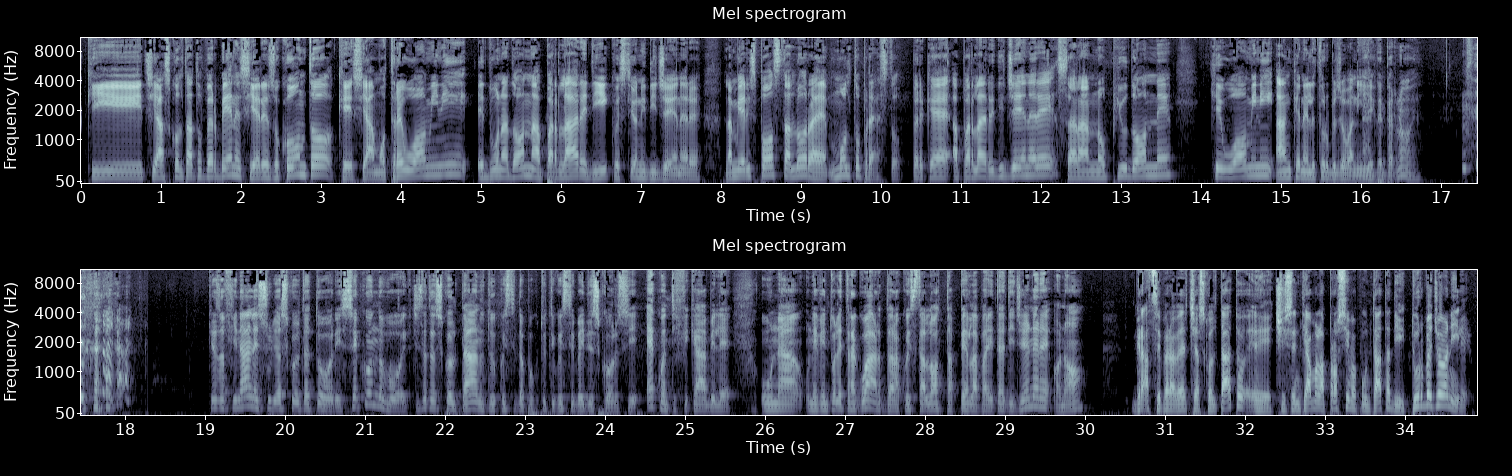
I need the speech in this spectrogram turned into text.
Chi ci ha ascoltato per bene si è reso conto che siamo tre uomini ed una donna a parlare di questioni di genere. La mia risposta allora è molto presto, perché a parlare di genere saranno più donne che uomini anche nelle turbe giovanili. Eh, ben per noi. Chiedo finale sugli ascoltatori. Secondo voi, che ci state ascoltando questi, dopo tutti questi bei discorsi, è quantificabile una, un eventuale traguardo a questa lotta per la parità di genere o no? Grazie per averci ascoltato e ci sentiamo alla prossima puntata di Turbe Giovanili.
